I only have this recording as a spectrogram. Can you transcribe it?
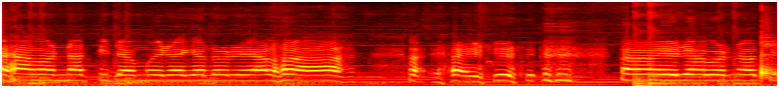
রে আমার নাতিটা মরে গেল রে আল্লাহ। আমার নাতি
